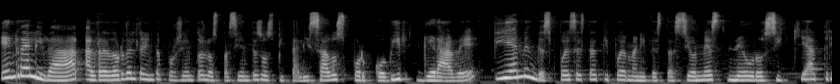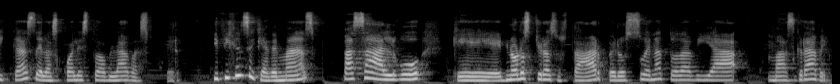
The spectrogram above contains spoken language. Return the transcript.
En realidad, alrededor del 30% de los pacientes hospitalizados por COVID grave tienen después este tipo de manifestaciones neuropsiquiátricas de las cuales tú hablabas. Y fíjense que además pasa algo que no los quiero asustar, pero suena todavía más grave.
